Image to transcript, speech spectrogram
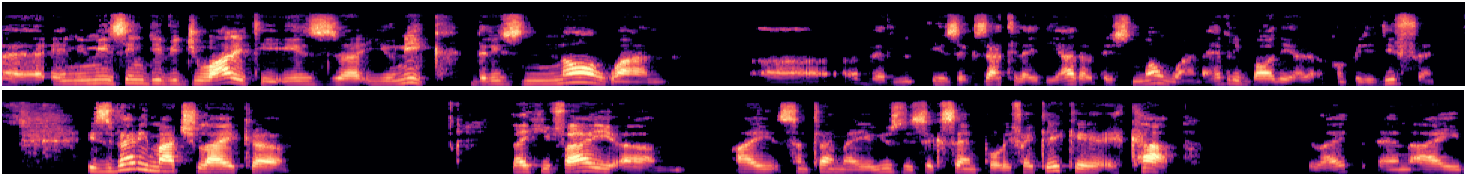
uh, and in his individuality is uh, unique. There is no one uh, that is exactly like the other. There's no one. Everybody are completely different. It's very much like uh, like if I um, I sometimes I use this example. If I take a, a cup, right, and I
